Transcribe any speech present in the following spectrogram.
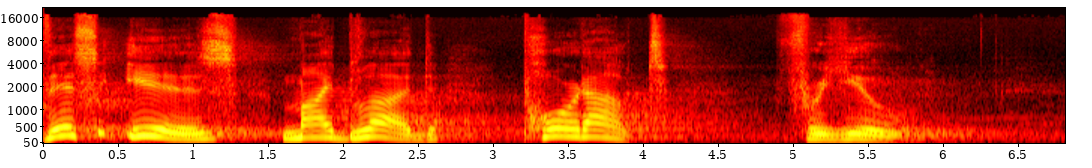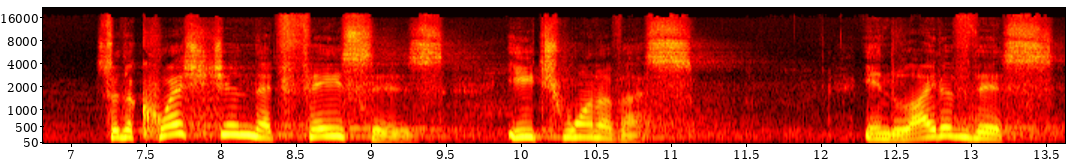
This is my blood poured out for you. So, the question that faces each one of us in light of this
